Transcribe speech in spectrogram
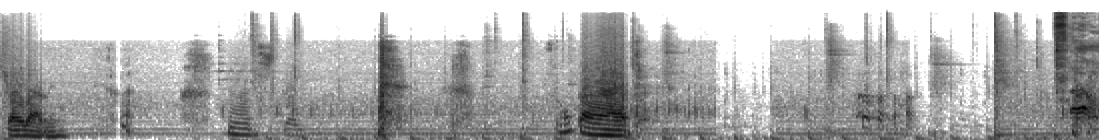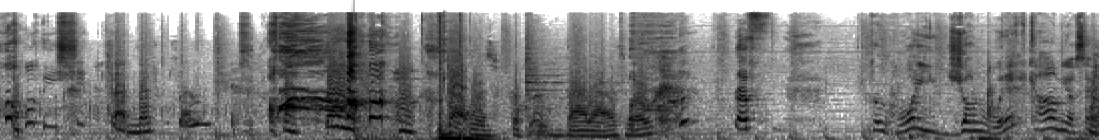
straight at me. It's straight. Stop that. Holy shit. That necessary? that was fucking badass, bro. The Bro, what are you, John Wick? Calm yourself.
